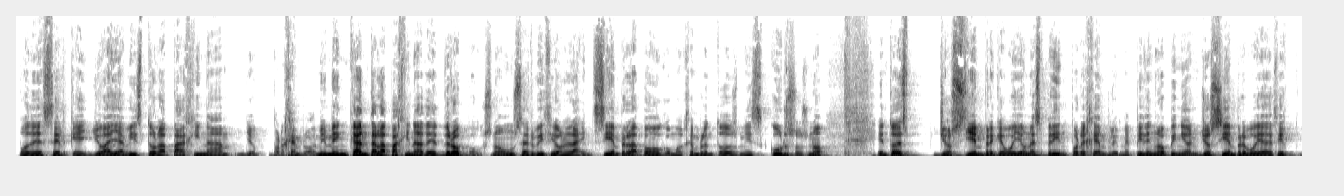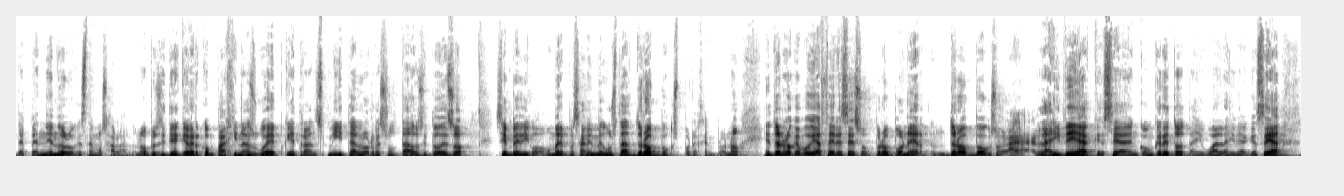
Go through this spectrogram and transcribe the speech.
Puede ser que yo haya visto la página, yo, por ejemplo, a mí me encanta la página de Dropbox, ¿no? Un servicio online. Siempre la pongo como ejemplo en todos mis cursos, ¿no? Entonces, yo siempre que voy a un sprint, por ejemplo, y me piden la opinión, yo siempre voy a decir, dependiendo de lo que estemos hablando, ¿no? Pero si tiene que ver con páginas web que transmitan los resultados y todo eso, siempre digo, hombre, pues a mí me gusta Dropbox, por ejemplo, ¿no? Entonces lo que voy a hacer es eso, proponer Dropbox o la idea que sea en concreto, da igual la idea que sea,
